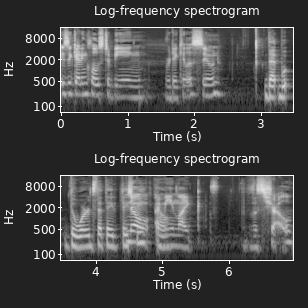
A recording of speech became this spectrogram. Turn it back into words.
is it getting close to being ridiculous soon? that w- the words that they they No, speak. I Oh. mean like the show.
